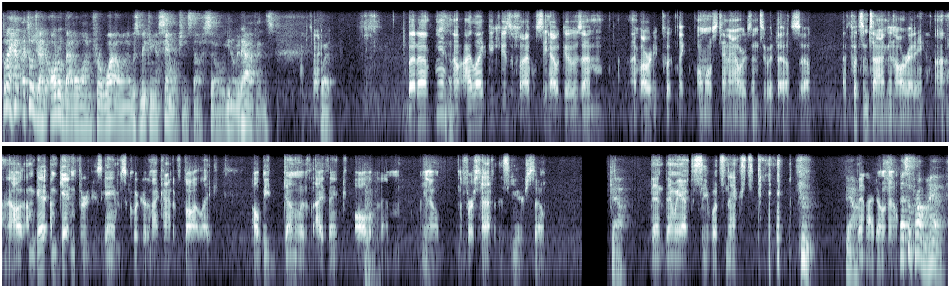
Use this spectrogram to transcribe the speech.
But I had I told you I had auto battle on for a while and I was making a sandwich and stuff. So you know it happens. okay. But But um, yeah, So- no, I like Yakuza Five. We'll see how it goes. I'm I've already put like almost ten hours into it though, so I've put some time in already. Uh, I'll, I'm get I'm getting through these games quicker than I kind of thought. Like I'll be done with I think all of them. You know, the first half of this year. So yeah. then then we have to see what's next. Yeah. then I don't know. That's the problem I have.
